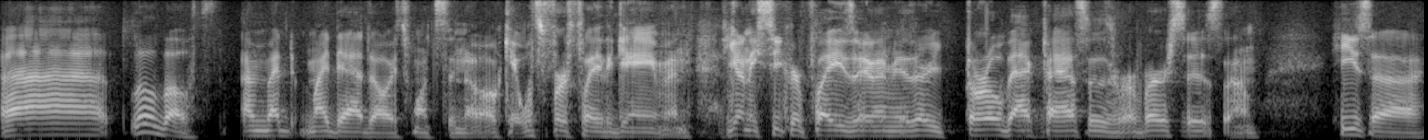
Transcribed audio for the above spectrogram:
Uh, a little both. I mean, my, my dad always wants to know, okay, what's the first play of the game? And you got any secret plays in? I mean, is there any throwback passes, reverses? Um, he's uh,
